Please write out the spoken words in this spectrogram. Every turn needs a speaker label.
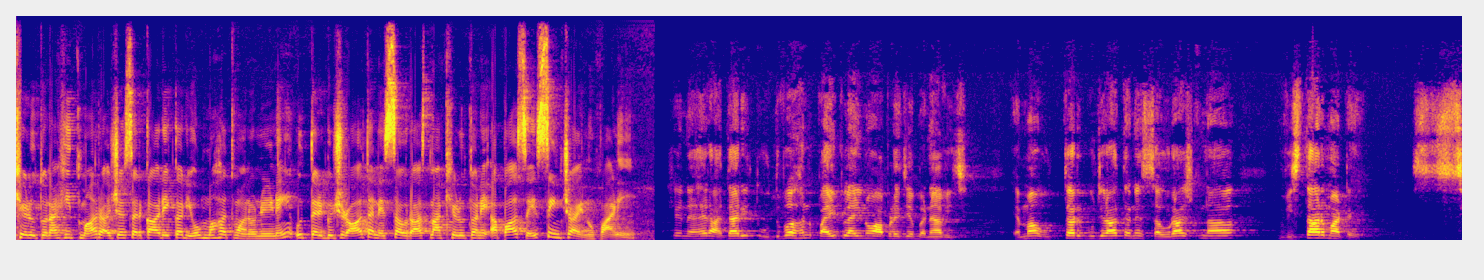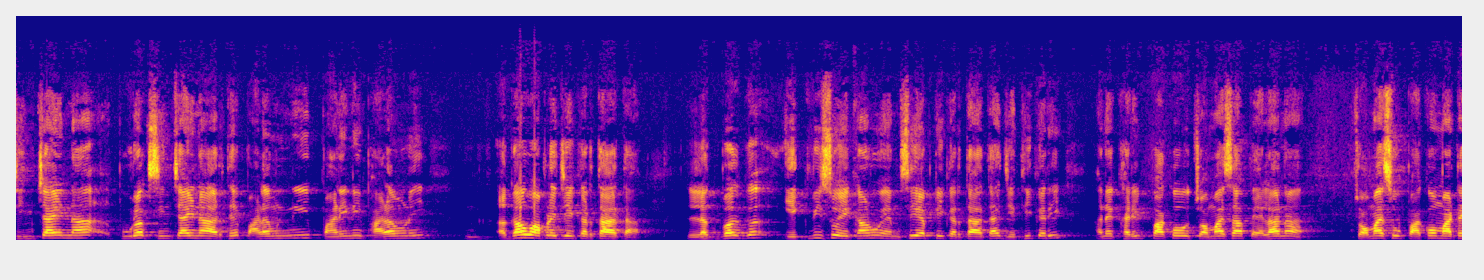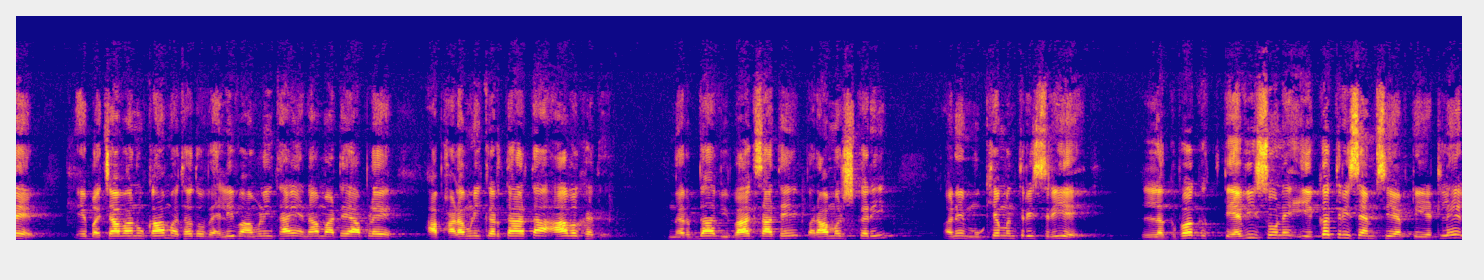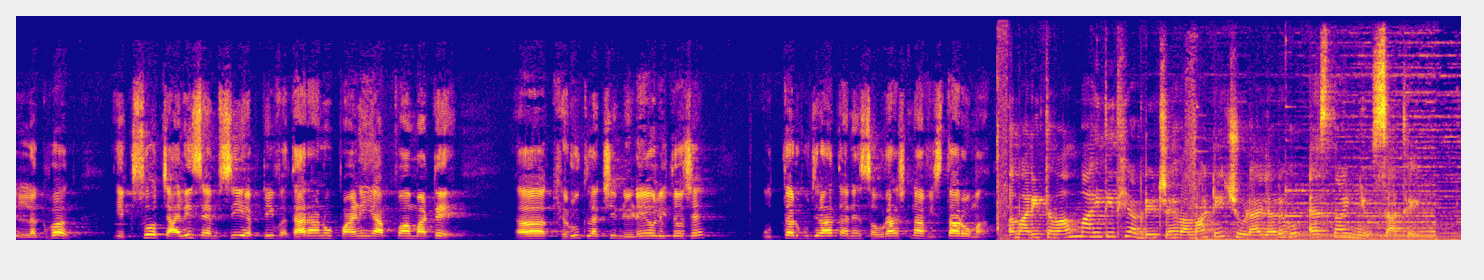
Speaker 1: ખેડૂતોના હિતમાં રાજ્ય સરકારે કર્યો મહત્વનો નિર્ણય. ઉત્તર ગુજરાત અને સૌરાષ્ટ્રના ખેડૂતોને અપાશે સિંચાઈનું પાણી.
Speaker 2: મુખ્ય નહેર આધારિત ઉદ્વહન પાઇપલાઇનો આપણે જે બનાવી છે, એમાં ઉત્તર ગુજરાત અને સૌરાષ્ટ્રના વિસ્તાર માટે સિંચાઈના, પૂરક સિંચાઈના અર્થે પાળવણી, પાણીની ફાળવણી અગાઉ આપણે જે કરતા હતા, લગભગ એકવીસો એકાણું એમસીએફટી કરતા હતા, જેથી કરી અને ખરીફ પાકો ચોમાસા પહેલાંના ચોમાસું પાકો માટે એ બચાવવાનું કામ અથવા તો વહેલી વાવણી થાય એના માટે આપણે આ ફાળવણી કરતા હતા આ વખતે. નર્મદા વિભાગ સાથે પરામર્શ કરી અને મુખ્યમંત્રી શ્રીએ લગભગ ત્રેવીસો ને એકત્રીસ એમસીએફટી એટલે લગભગ એકસો ચાલીસ એમસીએફટી વધારાનું પાણી આપવા માટે ખેડૂતલક્ષી નિર્ણયો લીધો છે. ઉત્તર ગુજરાત અને સૌરાષ્ટ્રના વિસ્તારોમાં.
Speaker 3: અમારી તમામ માહિતીથી અપડેટ રહેવા માટે જોડાયેલા રહો એસ નાઇન ન્યૂઝ સાથે.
